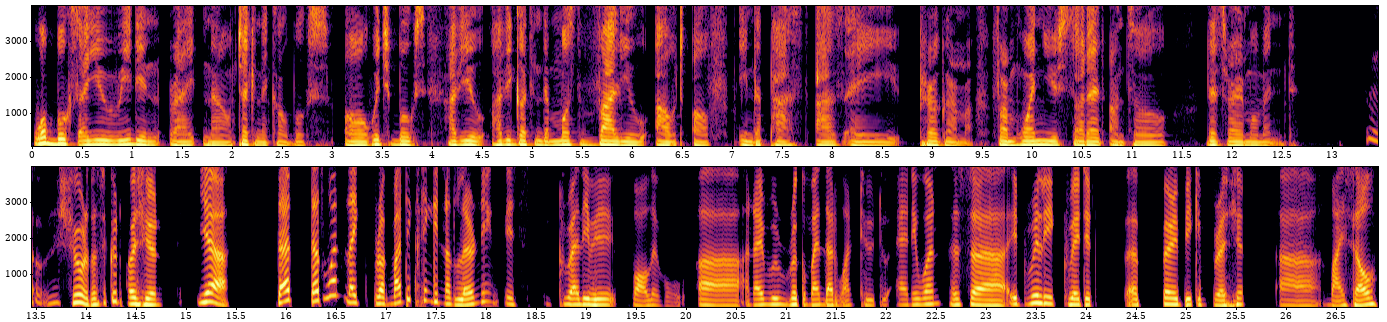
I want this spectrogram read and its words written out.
What books are you reading right now? Technical books, or which books have you have you gotten the most value out of in the past as a programmer from when you started until this very moment? Sure, that's a good question. Yeah, that that one like pragmatic thinking and learning is incredibly valuable uh, and i would recommend that one to to anyone because uh, it really created a very big impression uh, myself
